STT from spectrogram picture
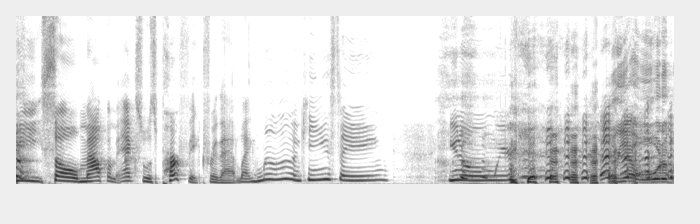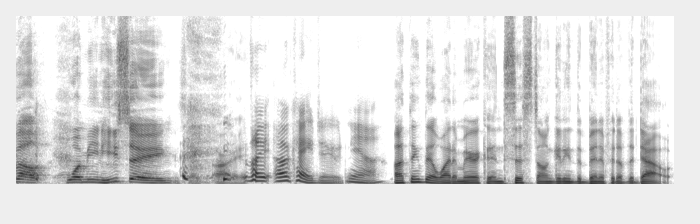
be so. Malcolm X was perfect for that. Like, look, he's saying, you know, we're well, yeah. Well, what about? Well, I mean, he's saying. It's like, all right. like, okay, dude, yeah, I think that white America insists on getting the benefit of the doubt.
